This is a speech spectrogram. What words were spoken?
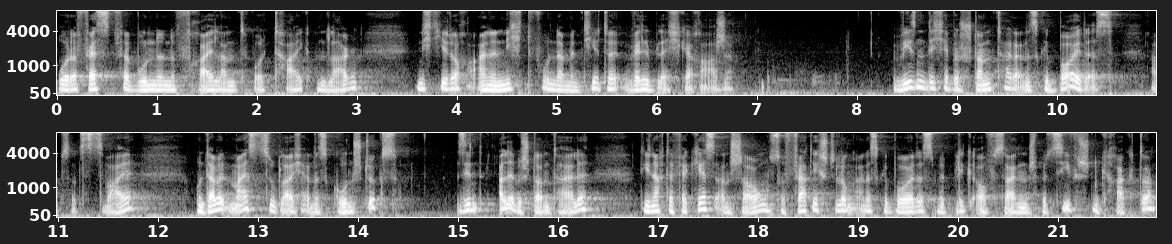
oder fest verbundene Freiland-Voltaikanlagen, nicht jedoch eine nicht fundamentierte Wellblechgarage. Wesentlicher Bestandteil eines Gebäudes, Absatz 2, und damit meist zugleich eines Grundstücks, sind alle Bestandteile, die nach der Verkehrsanschauung zur Fertigstellung eines Gebäudes mit Blick auf seinen spezifischen Charakter,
